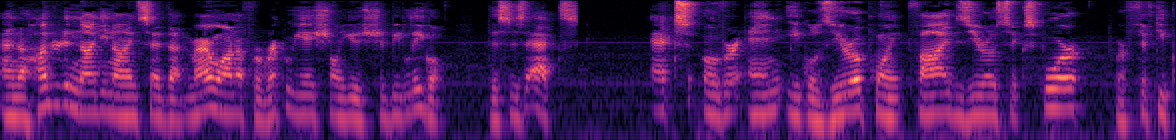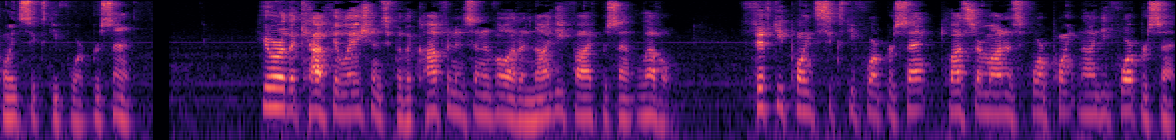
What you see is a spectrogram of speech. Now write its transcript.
And 199 said that marijuana for recreational use should be legal. This is X. X over N equals 0.5064 or 50.64%. Here are the calculations for the confidence interval at a 95% level. 50.64% plus or minus 4.94%.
